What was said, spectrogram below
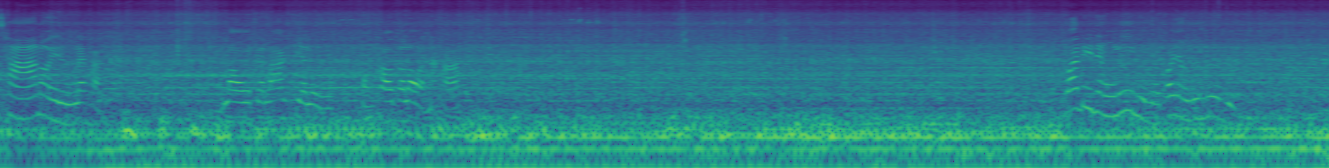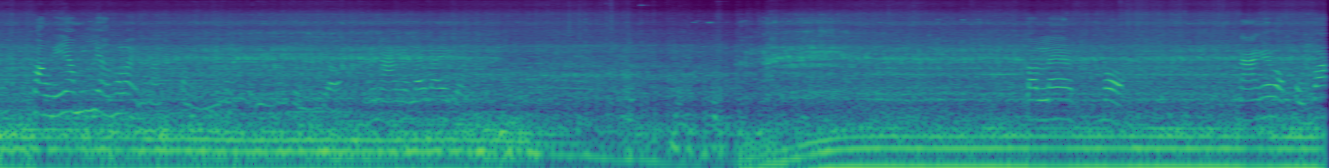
จะช้าหน่อยหนึงเลยค่ะ เราจะลากเกียร์ลงของเขาตลอดนะคะว่าดียังลื่นอยู่เนี่ยก็ยังลื่นๆอยู่ ฝั่งนี้ยังไม่เอียงเท่าไหร่นะคะ ฝั่งนี้มันจะเอียงมากกว่านี้เดี๋ยวให้นากันไล่ๆกันตอนแรกบอก นาแกบอกผมว่า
